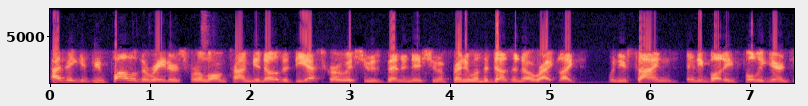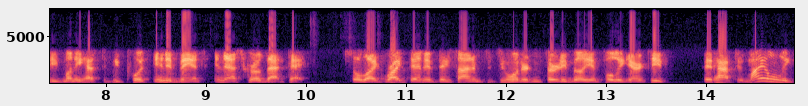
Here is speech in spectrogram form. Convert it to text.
I think if you follow the Raiders for a long time, you know that the escrow issue has been an issue. And for anyone that doesn't know, right, like when you sign anybody, fully guaranteed money has to be put in advance in escrow that day. So like right then, if they sign him to 230 million fully guaranteed, they'd have to. My only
